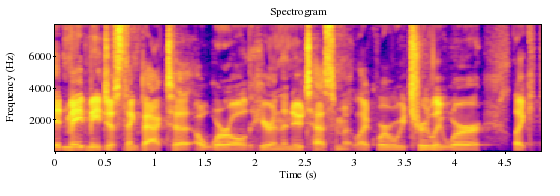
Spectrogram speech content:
it made me just think back to a world here in the New Testament, like where we truly were, like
